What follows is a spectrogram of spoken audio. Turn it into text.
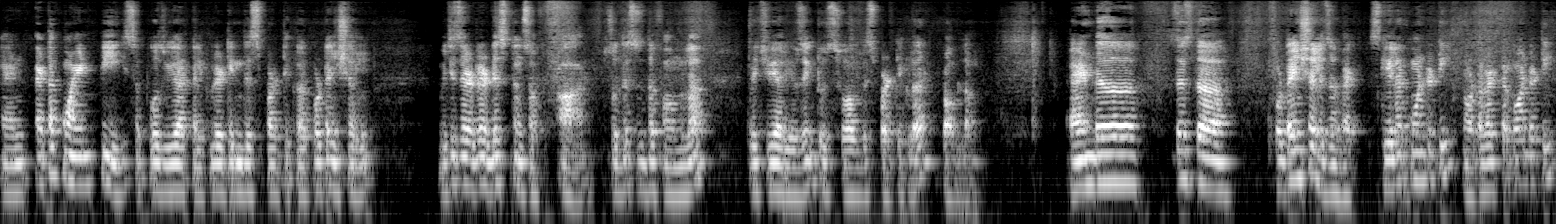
and at a point p suppose we are calculating this particular potential which is at a distance of r. So this is the formula which we are using to solve this particular problem. And uh, since the potential is a scalar quantity, not a vector quantity,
